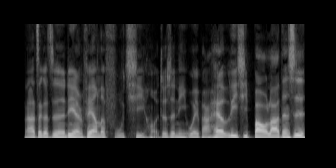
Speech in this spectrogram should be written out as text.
那这个真的令人非常的服气哈，就是你尾盘还有力气爆拉，但是。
